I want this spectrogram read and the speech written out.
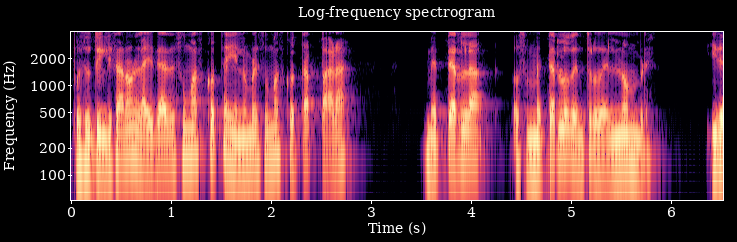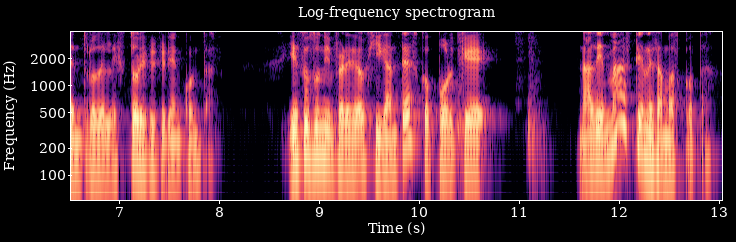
pues utilizaron la idea de su mascota y el nombre de su mascota para meterla, o sea, meterlo dentro del nombre y dentro de la historia que querían contar. Y esto es un diferenciador gigantesco porque nadie más tiene esa mascota.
